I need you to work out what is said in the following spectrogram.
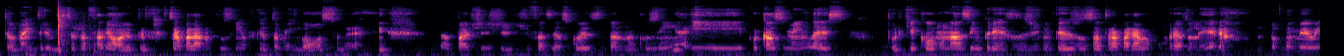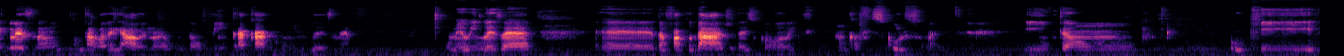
Então, na entrevista, eu já falei: olha, eu prefiro trabalhar na cozinha porque eu também gosto, né? Da parte de, de fazer as coisas na cozinha e por causa do meu inglês. Porque, como nas empresas de limpeza eu só trabalhava com brasileiro, o meu inglês não, não tava legal. Eu não, eu não vim pra cá com inglês, né? O meu inglês é, é da faculdade, da escola, enfim, nunca fiz curso, né? E então, o que,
